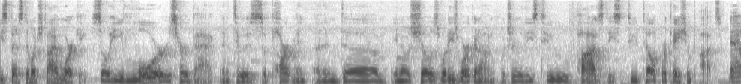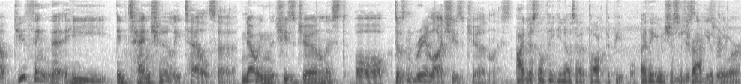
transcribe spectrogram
He spends too much time working, so he lures her back into his apartment and uh, you know shows what he's working on, which are these two pods, these two teleportation pods. Now, do you think that he intentionally tells her, knowing that she's a journalist, or doesn't realize she's a journalist? I just don't think he knows how to talk to people. I think he was just You just think attracted he's to really her.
